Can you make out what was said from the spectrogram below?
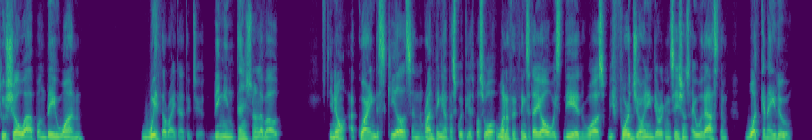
to show up on day one with the right attitude, being intentional about, you know, acquiring the skills and ramping up as quickly as possible. One of the things that I always did was before joining the organizations, I would ask them, what can I do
